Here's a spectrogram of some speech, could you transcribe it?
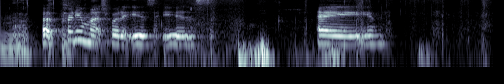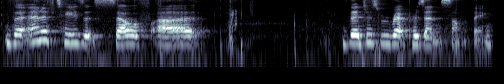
Mm. but pretty much what it is is a the NFTs itself are they just represent something.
